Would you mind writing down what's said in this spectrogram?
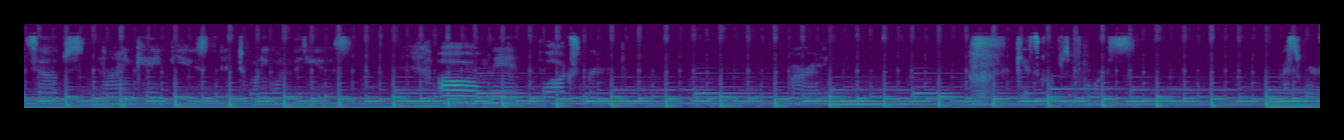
258 subs, 9k views, and 21 videos. Oh man, Bloxburg. Alright. Kids Clips, of course. I swear.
